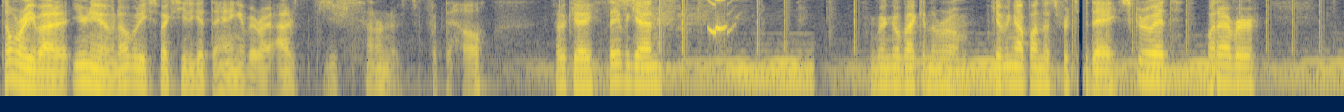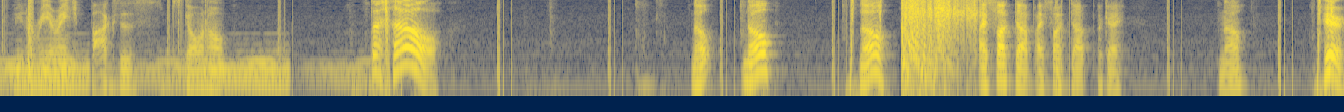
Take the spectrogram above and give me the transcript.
don't worry about it. You're new. Nobody expects you to get the hang of it right. I, I don't know. What the hell? Okay, save again. I'm gonna go back in the room. Giving up on this for today. Screw it. Whatever. Need to rearrange boxes. Just going home. What the hell? No. No. No. I fucked up. I fucked up. Okay. No. Here!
